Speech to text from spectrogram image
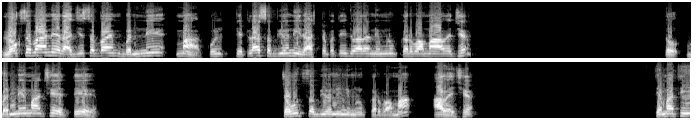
લોકસભા અને રાજ્યસભા એમ બંનેમાં કુલ કેટલા સભ્યોની રાષ્ટ્રપતિ દ્વારા નિમણૂક કરવામાં આવે છે? તો બંનેમાં છે તે ચૌદ સભ્યોની નિમણૂક કરવામાં આવે છે. તેમાંથી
